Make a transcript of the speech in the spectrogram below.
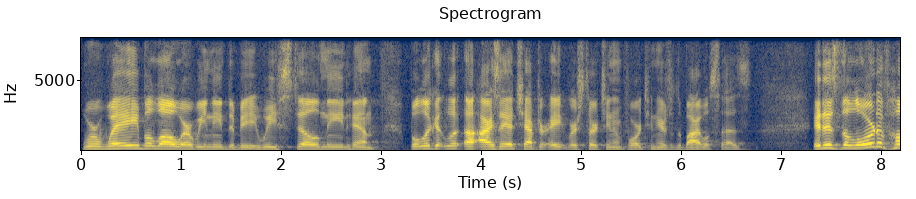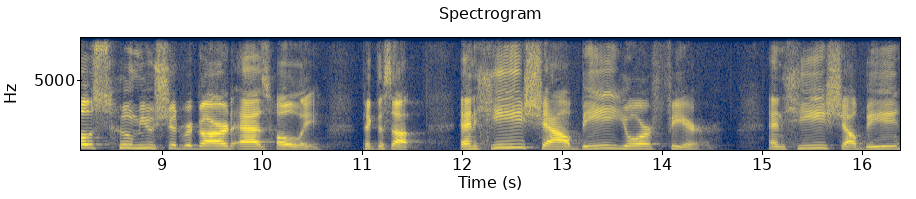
We're way below where we need to be. We still need Him. But look at uh, Isaiah chapter 8, verse 13 and 14. Here's what the Bible says It is the Lord of hosts whom you should regard as holy. Pick this up. And He shall be your fear and he shall be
